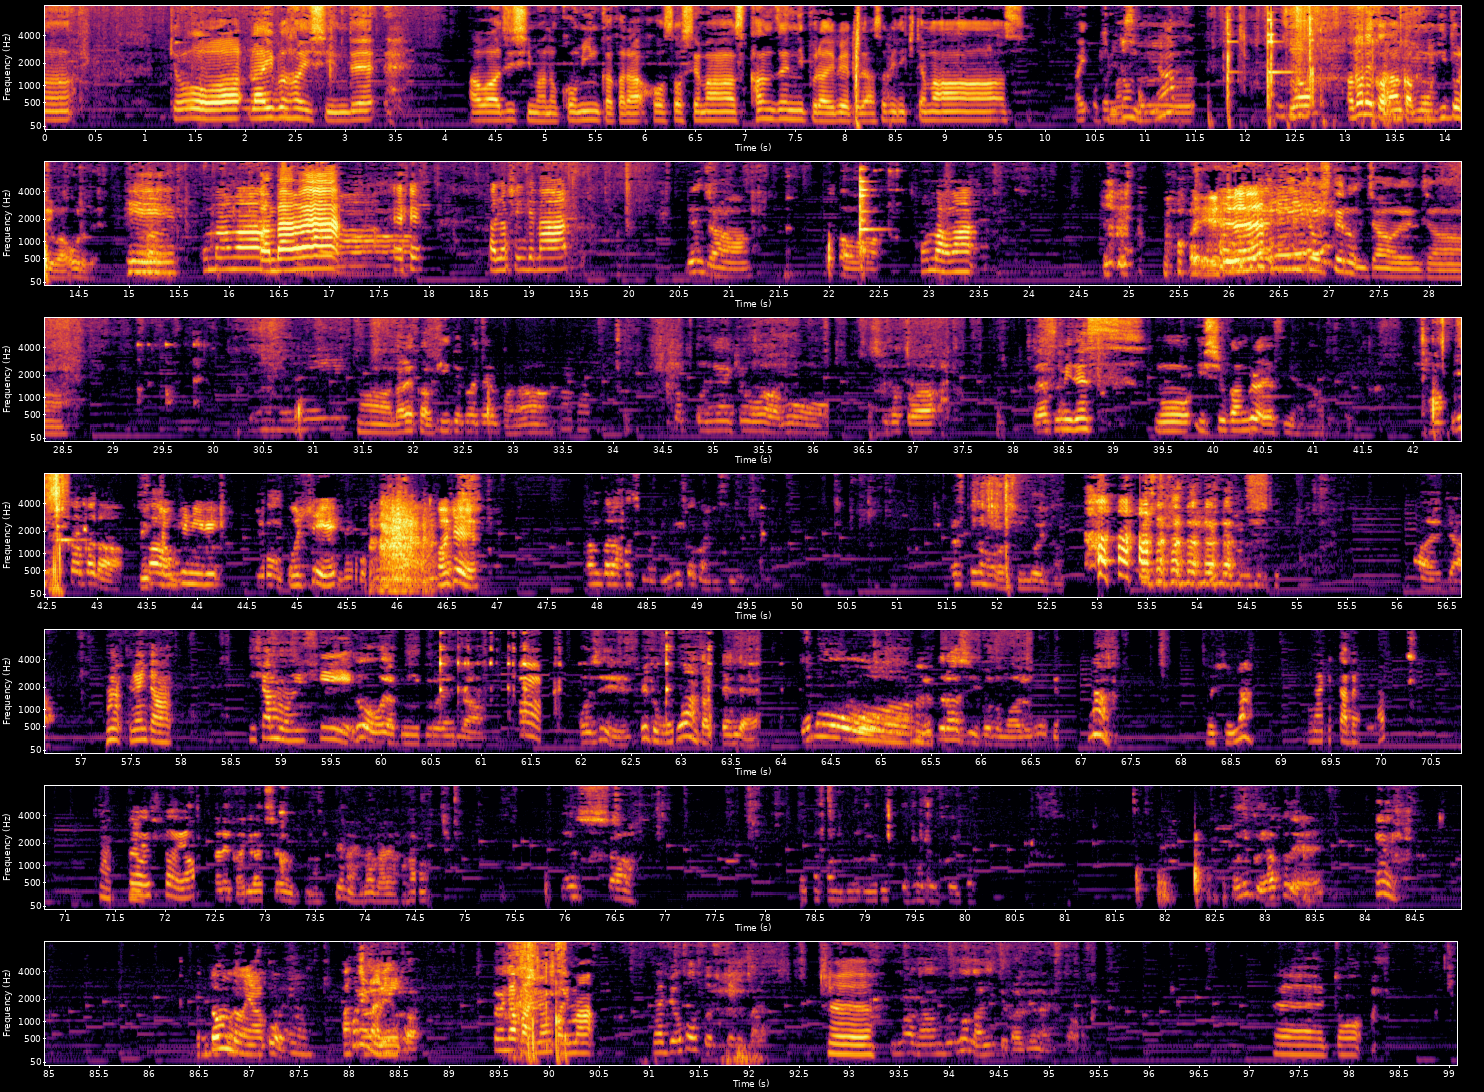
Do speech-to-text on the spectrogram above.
今日はライブ配信で、淡路島の古民家から放送してます。完全にプライベートで遊びに来てます。はい、起きます。どんどんなよあ、誰かなんかもう一人はおるで。へえ。こんばんは。こんばんは。あ楽しんでます。ーレンちゃん、こんばんは。こんばんは。緊張してるんじゃん、レンちゃん。ああ、誰か聞いてくれてるかな。ちょっとね、今日はもう、仕事は、お休みです。もう一週間ぐらい休みやな。あ、3日からめっちゃお気に入り。4、美味しい？5、美味しい？3から8まで6日間休みや休みの方がしんどいな。はい、じゃあ。うん、レンちゃん。医者も美味しい。どう？焼肉レンちゃん。美味しい？えっと、ご飯食ってんで。おお、うん珍しいこともあるね。な。美味しいな。何食べるの？うん、これ美味しそうよ。誰かいらっしゃるの来てないな、誰もな。よっしゃ。こんな感じでゆるっと放送していこう。お肉焼くで。どんどん焼こうよ。うん。あ、これ何かこれだからなんか今、ラジオ放送してるから。え今何分の何って書いてないですか？ー、えーと、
